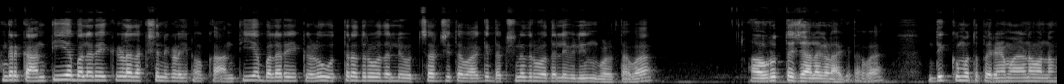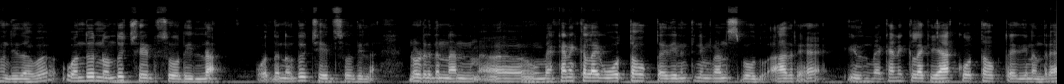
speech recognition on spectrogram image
ಹಂಗಾರೆ ಕಾಂತೀಯ ಬಲರೇಖೆಗಳ ಲಕ್ಷಣಗಳೇನು? ಕಾಂತೀಯ ಬಲರೇಖೆಗಳು ಉತ್ತರ ಧ್ರುವದಲ್ಲಿ ಉತ್ಸರ್ಜಿತವಾಗಿ ದಕ್ಷಿಣ ಧ್ರುವದಲ್ಲಿ ವಿಲೀನಗೊಳ್ತಾವ. ಆವೃತ್ತ ಜಾಲಗಳಾಗಿದ್ದಾವೆ ದಿಕ್ಕು ಮತ್ತು ಪರಿಮಾಣವನ್ನು ಹೊಂದಿದಾವೆ. ಒಂದನ್ನೊಂದು ಛೇದಿಸೋದಿಲ್ಲ. ಒಂದನ್ನೊಂದು ಛೇದಿಸೋದಿಲ್ಲ. ನೋಡ್ರಿ ಇದನ್ನು ನಾನು ಮೆಕ್ಯಾನಿಕಲ್ ಆಗಿ ಓದ್ತಾ ಹೋಗ್ತಾ ಇದ್ದೀನಿ ಅಂತ ನಿಮ್ಗೆ ಅನಿಸ್ಬೋದು. ಆದರೆ ಇದನ್ನ ಮೆಕ್ಯಾನಿಕಲ್ ಆಗಿ ಯಾಕೆ ಓದ್ತಾ ಹೋಗ್ತಾ ಇದ್ದೀನಿ ಅಂದರೆ,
